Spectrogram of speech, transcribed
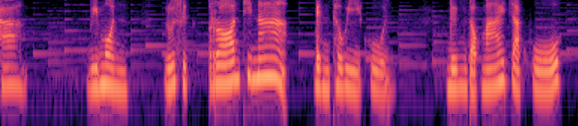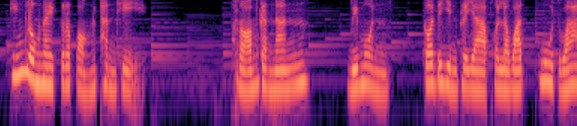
ข้าง วิมลรู้สึกร้อนที่หน้า เป็นทวีคูณ ดึงดอกไม้จากหูทิ้งลงในกระป๋องทันที พร้อมกันนั้น วิมลก็ได้ยินพระยาพลวัตพูดว่า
